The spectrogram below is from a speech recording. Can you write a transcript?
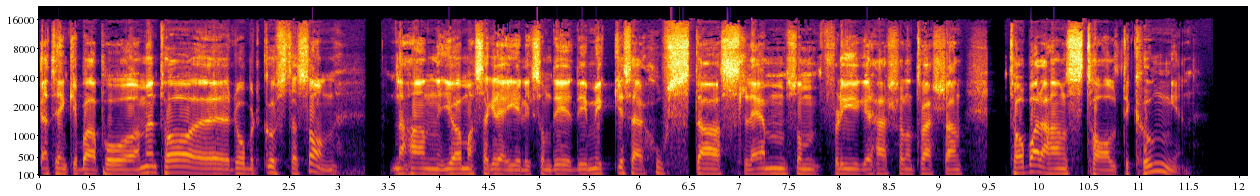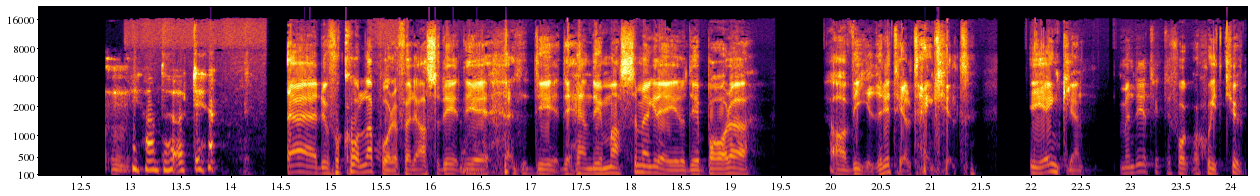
Jag tänker bara på, men ta eh, Robert Gustafsson. När han gör massa grejer, liksom, det, det är mycket så här hosta, slem som flyger härsan och tvärsan. Ta bara hans tal till kungen. Jag har inte hört det. Nej, du får kolla på det för det, alltså det, det, det, det händer ju massor med grejer och det är bara ja, vidrigt helt enkelt. Egentligen. Men det tyckte folk var skitkul.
